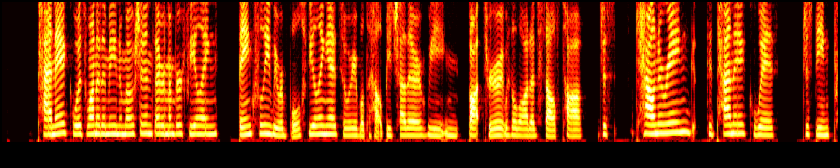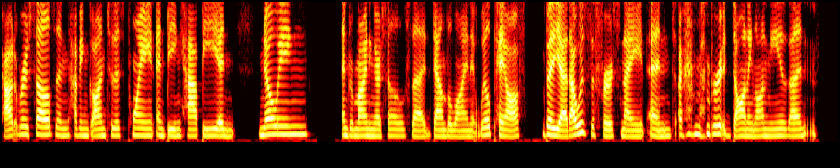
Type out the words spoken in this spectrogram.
Panic was one of the main emotions I remember feeling. Thankfully, we were both feeling it, so we were able to help each other. We got through it with a lot of self talk, just countering the panic with just being proud of ourselves and having gone to this point and being happy and knowing and reminding ourselves that down the line it will pay off. But yeah, that was the first night. And I remember it dawning on me that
